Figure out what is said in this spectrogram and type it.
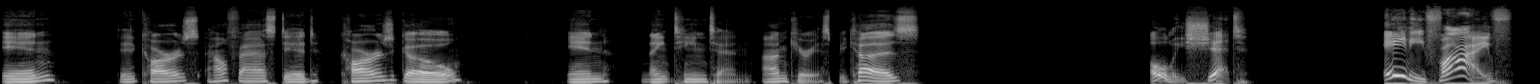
in did cars how fast did cars go in 1910? I'm curious because holy shit. 85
